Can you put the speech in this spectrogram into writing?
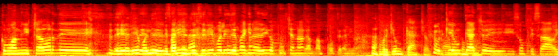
como administrador de, De de serie- página. de de página, le digo, pucha, no hagan más póster animado. porque es un cacho. Porque Ah, es un punto. cacho y son pesados. Y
